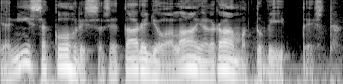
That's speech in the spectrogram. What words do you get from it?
ja niissä kohdissa se tarjoaa laajan raamattoviitteistä.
